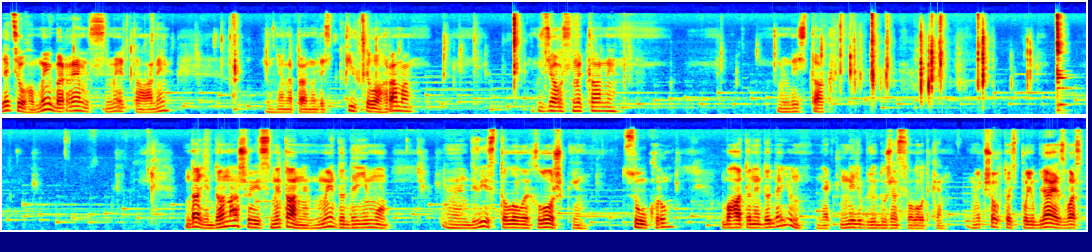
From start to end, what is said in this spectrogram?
Для цього ми беремо сметани. Я, напевно, десь пів кілограма взяв сметани. Десь так. Далі до нашої сметани ми додаємо 2 столових ложки цукру. Багато не додаю, як не люблю дуже солодке. Якщо хтось полюбляє з вас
